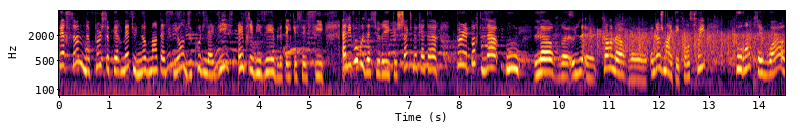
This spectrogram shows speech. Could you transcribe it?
Personne ne peut se permettre une augmentation du coût de la vie imprévisible telle que celle-ci. Allez-vous vous assurer que chaque locataire, peu importe là où leur, euh, euh, quand leur euh, logement a été construit, pourront prévoir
